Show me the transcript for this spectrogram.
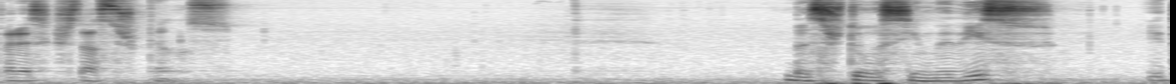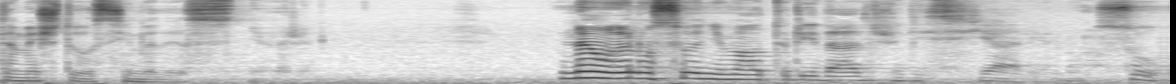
Parece que está suspenso. Mas estou acima disso e também estou acima desse senhor. Não, eu não sou nenhuma autoridade judiciária. Não sou.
